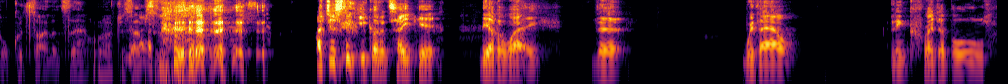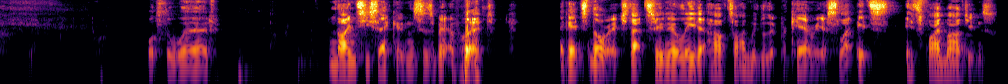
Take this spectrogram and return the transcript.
Awkward silence there. Well i've just absolutely I just think you've got to take it the other way that without an incredible, what's the word? 90 seconds is a better word against Norwich. That 2 0 lead at half time would look precarious. Like it's it's fine margins.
